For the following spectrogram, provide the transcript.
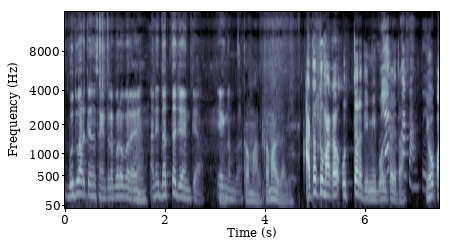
बुधवार त्यानं सांगितलं बरोबर आहे. आणि दत्त जयंती आहे. एक नंबर. कमाल कमाल झाली. आता तू माका उत्तर दे मी बोलतोय आता. सांगते. ह्यो पा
